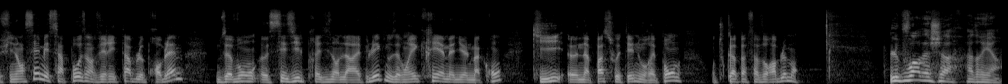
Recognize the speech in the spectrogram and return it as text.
financer, mais ça pose un véritable problème. Nous avons saisi le président de la République, nous avons écrit Emmanuel Macron, qui n'a pas souhaité nous répondre, en tout cas pas favorablement. Le pouvoir d'achat, Adrien?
